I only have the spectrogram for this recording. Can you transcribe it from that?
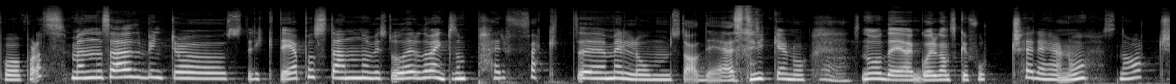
på, plass. Men så jeg begynte å strikke det på stand, og vi sto der, og det var egentlig sånn perfekt uh, mellomstadiestrikk her nå. Mm. Så nå det går ganske fort dette her nå, snart.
